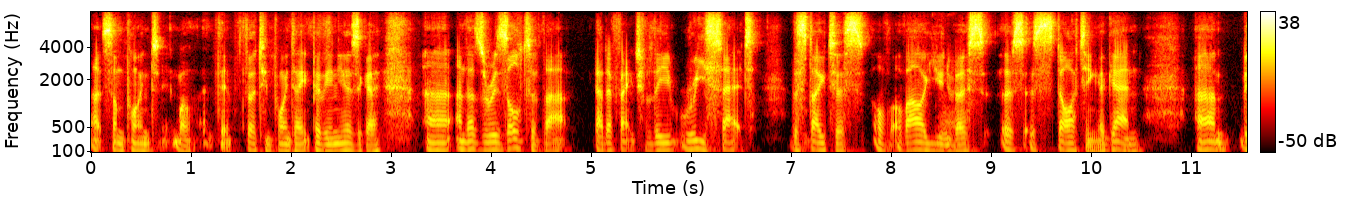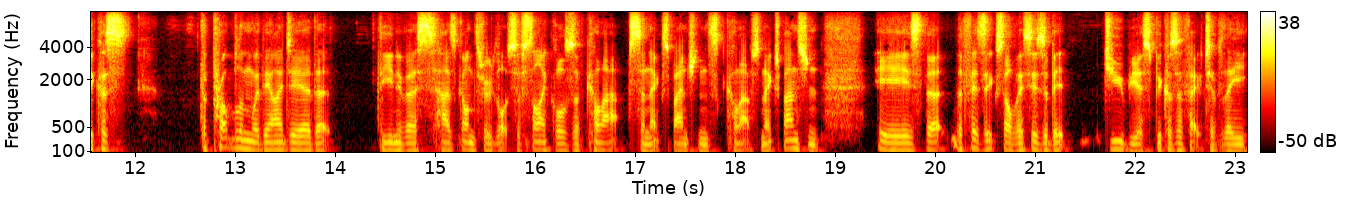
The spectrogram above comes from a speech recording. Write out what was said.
at some point, well, 13.8 billion years ago. Uh, and as a result of that, that effectively reset the status of, of our universe as, as starting again. Um, because the problem with the idea that the universe has gone through lots of cycles of collapse and expansions, collapse and expansion, is that the physics of this is a bit dubious because effectively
